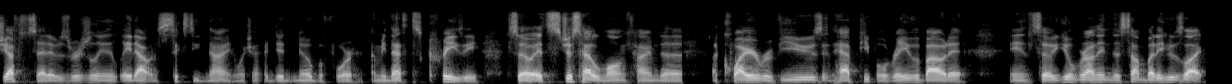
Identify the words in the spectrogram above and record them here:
Jeff said, it was originally laid out in 69, which I didn't know before. I mean, that's crazy. So it's just had a long time to acquire reviews and have people rave about it. And so you'll run into somebody who's like,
